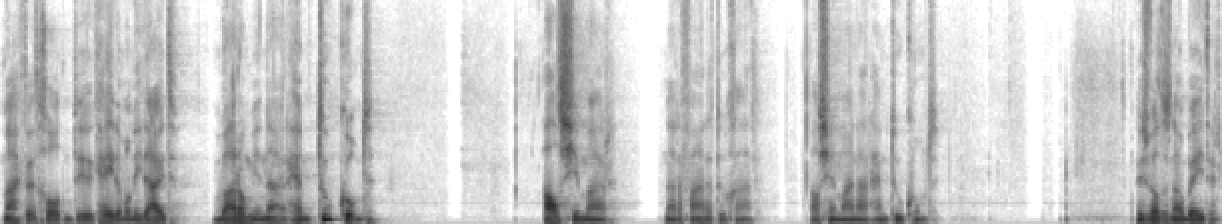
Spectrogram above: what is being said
maakt het God natuurlijk helemaal niet uit waarom je naar Hem toe komt. Als je maar naar de Vader toe gaat. Als je maar naar Hem toe komt. Dus wat is nou beter?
